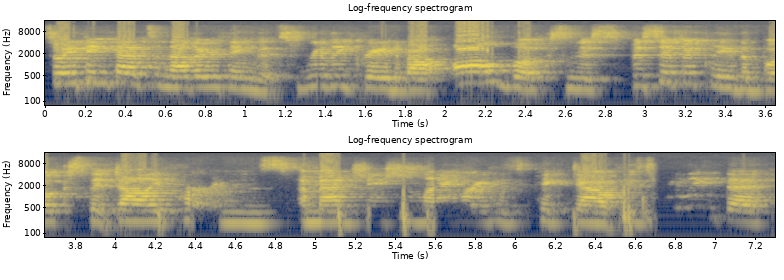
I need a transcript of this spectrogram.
So I think that's another thing that's really great about all books, and specifically the books that Dolly Parton's Imagination Library has picked out, is really the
